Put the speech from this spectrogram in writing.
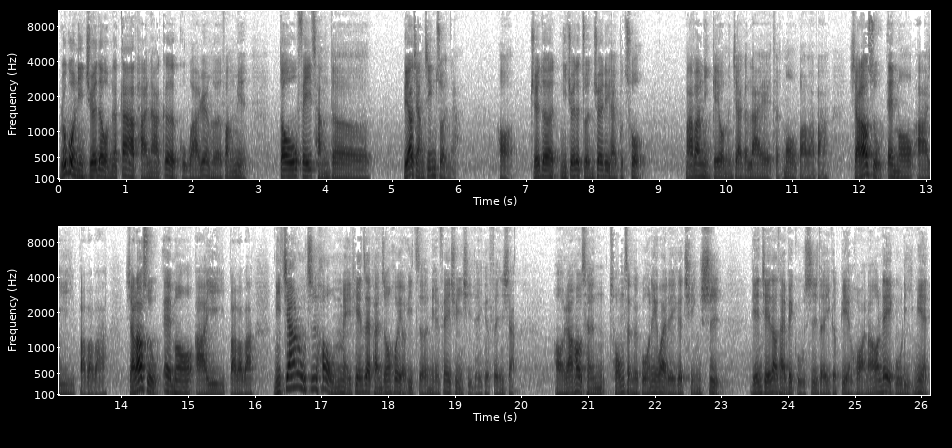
如果你觉得我们的大盘啊、个股啊，任何方面都非常的，不要讲精准啦，哦，觉得你觉得准确率还不错，麻烦你给我们加个 Lite m o 八八八小老鼠 M O R E 八八八小老鼠 M O R E 八八八，你加入之后，我们每天在盘中会有一则免费讯息的一个分享，好，然后从从整个国内外的一个情势。连接到台北股市的一个变化，然后类股里面，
